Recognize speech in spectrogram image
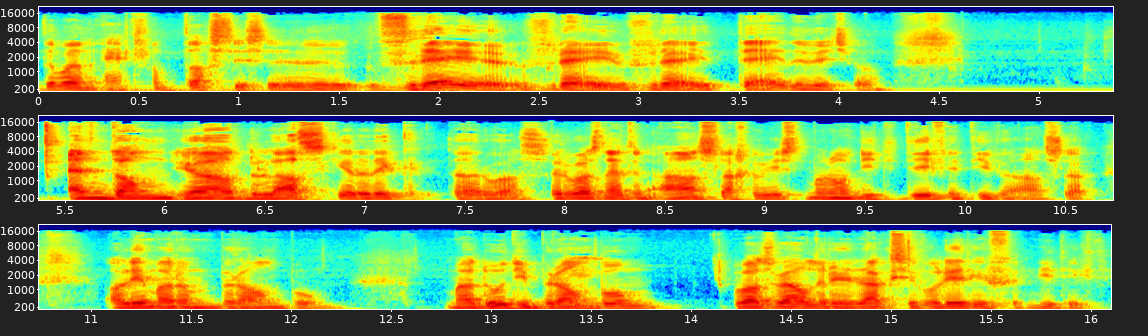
Dat waren echt fantastische, vrije, vrije, vrije tijden, weet je wel. En dan, ja, de laatste keer dat ik daar was, er was net een aanslag geweest, maar nog niet de definitieve aanslag. Alleen maar een brandboom. Maar door die brandboom was wel de redactie volledig vernietigd.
